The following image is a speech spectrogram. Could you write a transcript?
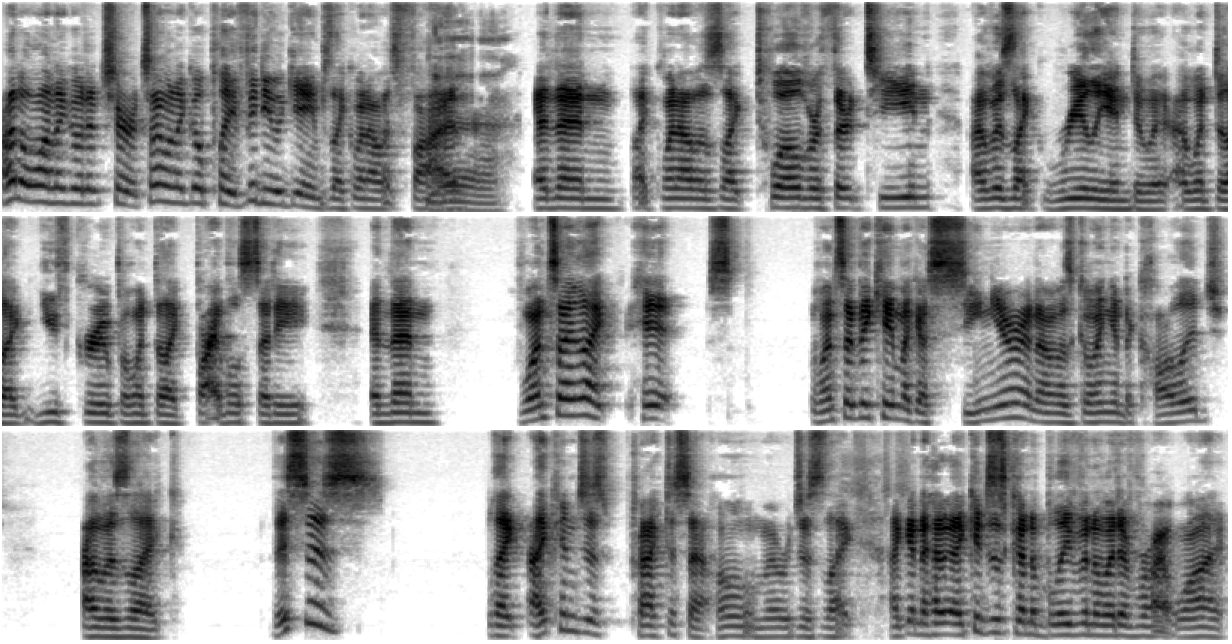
I don't want to go to church. I want to go play video games like when I was 5. Yeah. And then like when I was like 12 or 13, I was like really into it. I went to like youth group, I went to like Bible study. And then once I like hit once I became like a senior and I was going into college, I was like this is like I can just practice at home or just like I can have, I can just kind of believe in whatever I want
